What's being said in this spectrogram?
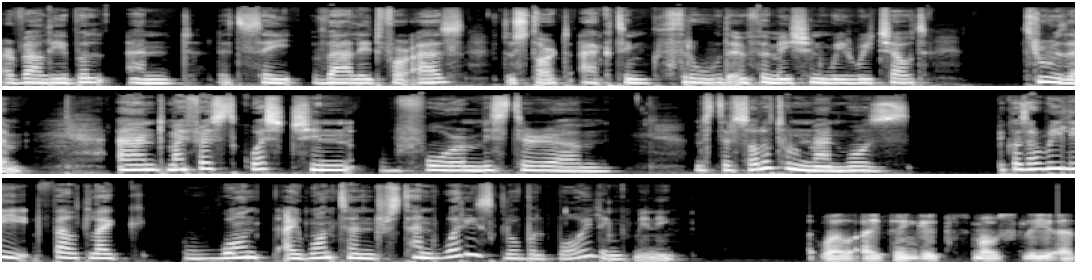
are valuable and, let's say, valid for us to start acting through the information we reach out through them. And my first question for Mr. Um, Mr. Solothurn was because I really felt like want I want to understand what is global boiling meaning. Well, I think it's mostly uh,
